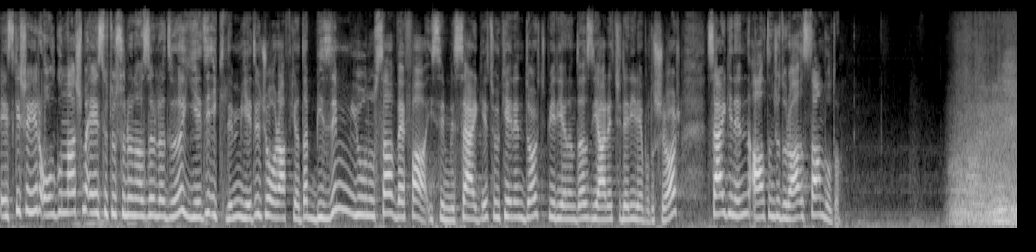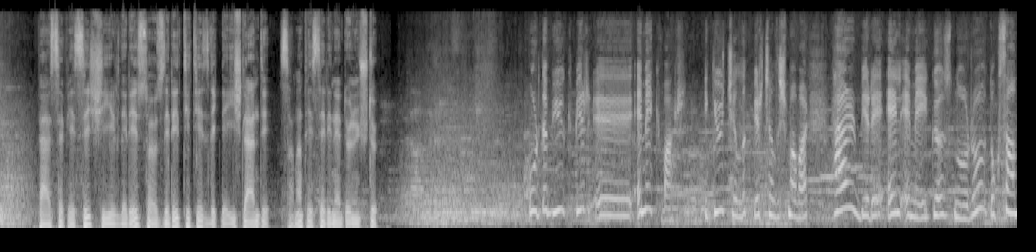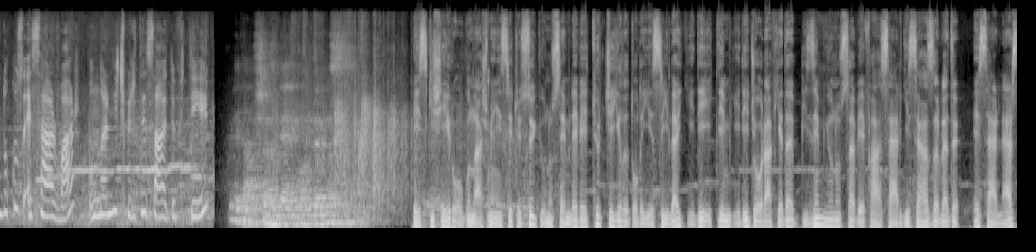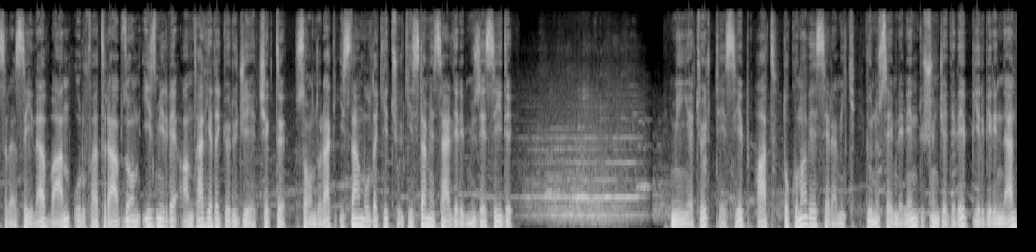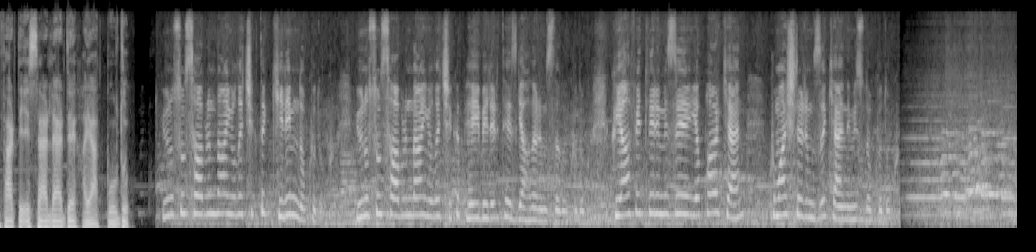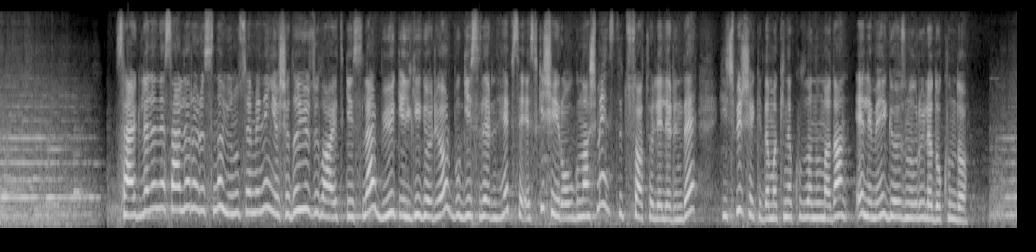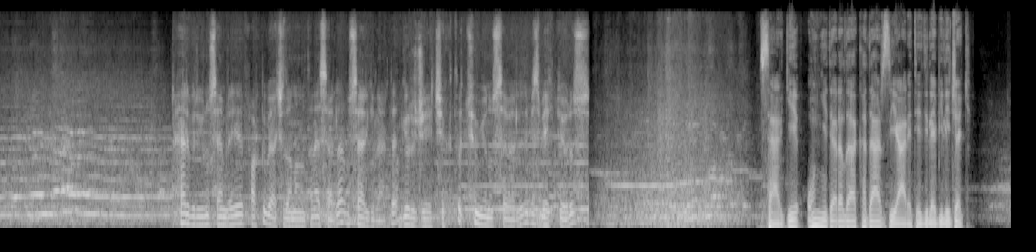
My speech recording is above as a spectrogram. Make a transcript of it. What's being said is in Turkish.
Eskişehir Olgunlaşma Enstitüsü'nün hazırladığı 7 iklim 7 coğrafyada Bizim Yunus'a Vefa isimli sergi Türkiye'nin dört bir yanında ziyaretçileriyle buluşuyor. Serginin 6. durağı İstanbul'du. Felsefesi, şiirleri, sözleri titizlikle işlendi. Sanat eserine dönüştü. Burada büyük bir e, var. 2-3 yıllık bir çalışma var. Her biri el emeği, göz nuru. 99 eser var. Bunların hiçbiri tesadüf değil. Eskişehir Olgunlaşma Enstitüsü Yunus Emre ve Türkçe yılı dolayısıyla 7 iklim 7 coğrafyada Bizim Yunus'a Vefa sergisi hazırladı. Eserler sırasıyla Van, Urfa, Trabzon, İzmir ve Antalya'da görücüye çıktı. Son durak İstanbul'daki Türk İslam Eserleri Müzesi'ydi. Minyatür, tesip, hat, dokuma ve seramik. Yunus Emre'nin düşünceleri birbirinden farklı eserlerde hayat buldu. Yunus'un sabrından yola çıktık, kilim dokuduk. Yunus'un sabrından yola çıkıp heybeleri tezgahlarımızda dokuduk. Kıyafetlerimizi yaparken kumaşlarımızı kendimiz dokuduk. Sergilenen eserler arasında Yunus Emre'nin yaşadığı yüzyıla ait giysiler büyük ilgi görüyor. Bu giysilerin hepsi Eskişehir Olgunlaşma Enstitüsü atölyelerinde hiçbir şekilde makine kullanılmadan el emeği göz nuruyla dokundu. Her bir Yunus Emre'yi farklı bir açıdan anlatan eserler bu sergilerde görücüye çıktı. Tüm Yunus severleri biz bekliyoruz. Sergi 17 Aralık'a kadar ziyaret edilebilecek.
